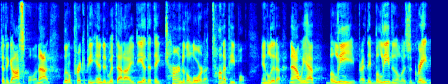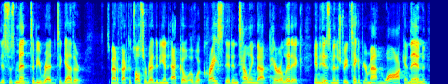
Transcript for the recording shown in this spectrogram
to the gospel. And that little pericope ended with that idea that they turned to the Lord, a ton of people in Lydda. Now we have believed, right? They believed in the Lord. This is great. This is meant to be read together. As a matter of fact, it's also read to be an echo of what Christ did in telling that paralytic in his ministry to take up your mat and walk, and then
